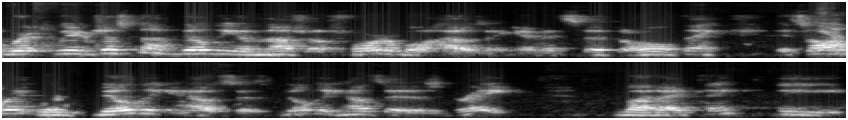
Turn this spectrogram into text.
we're, we're just not building enough affordable housing, and it's, the whole thing. It's all yeah. right. We're building houses. Building houses is great, but I think the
